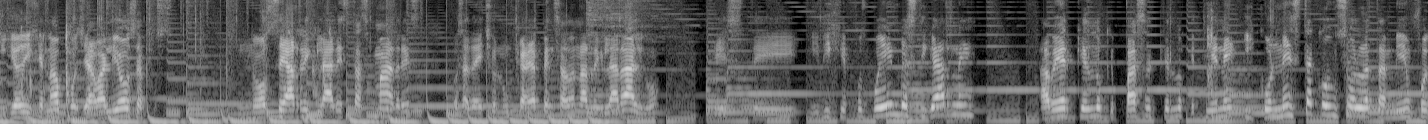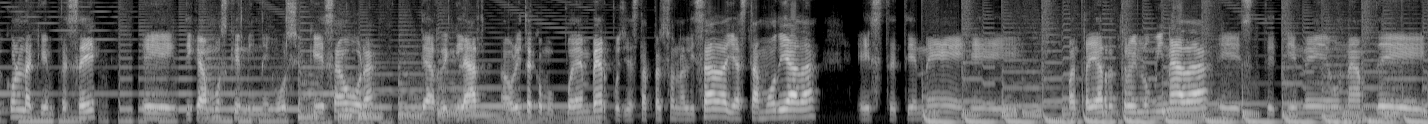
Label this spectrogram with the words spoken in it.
Y yo dije, no, pues ya valió, o sea, pues no sé arreglar estas madres. O sea, de hecho nunca había pensado en arreglar algo. Este, y dije, pues voy a investigarle, a ver qué es lo que pasa, qué es lo que tiene. Y con esta consola también fue con la que empecé, eh, digamos que mi negocio que es ahora, de arreglar. Ahorita como pueden ver, pues ya está personalizada, ya está modeada este tiene eh, pantalla retroiluminada, este tiene un app de,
